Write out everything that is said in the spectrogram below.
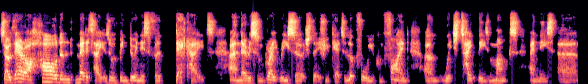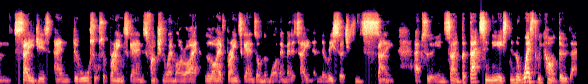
So there are hardened meditators who have been doing this for decades. And there is some great research that, if you care to look for, you can find, um, which take these monks and these um, sages and do all sorts of brain scans, functional MRI, live brain scans on them while they're meditating. And the research is insane, absolutely insane. But that's in the East. In the West, we can't do that.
